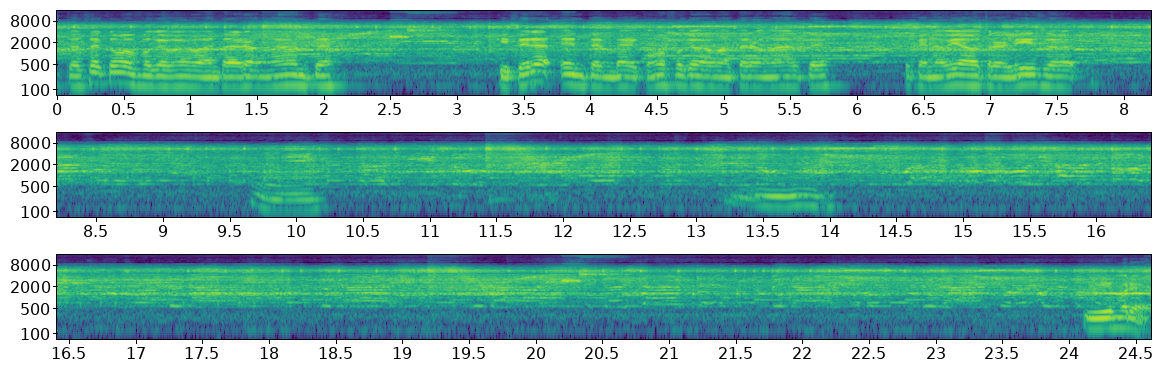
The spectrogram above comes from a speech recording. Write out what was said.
Entonces, ¿cómo fue que me mataron antes? Quisiera entender cómo fue que me mataron antes, porque no había otra Elizabeth. Y murió.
